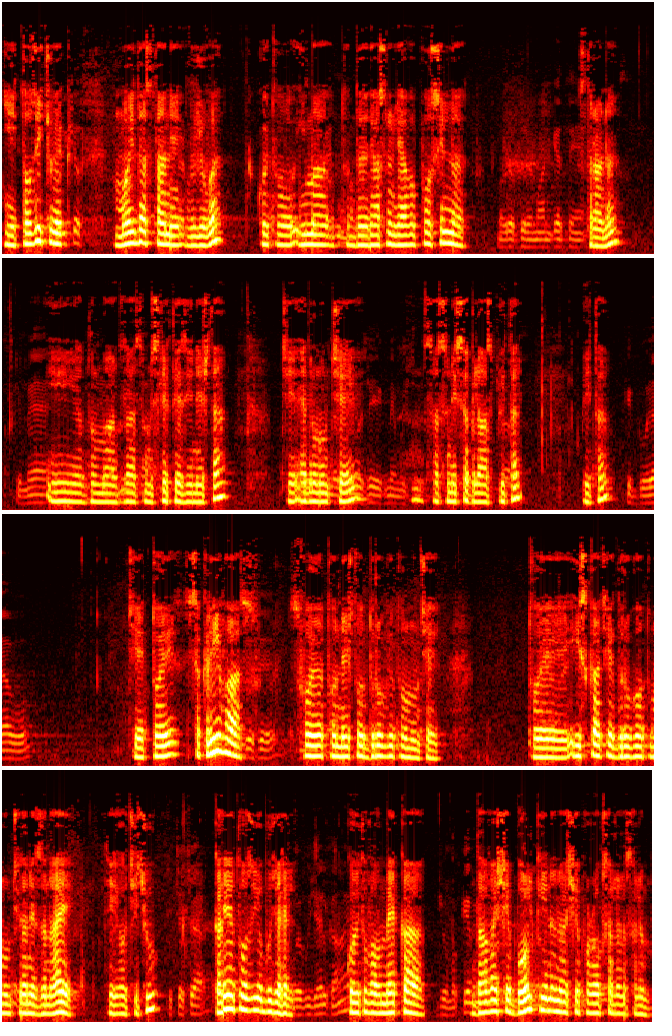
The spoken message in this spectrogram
И този човек може да стане воюва, който има да е дясно ляво по-силна страна. И Абдулмар аз мислех тези неща, че едно момче с нисък глас пита, пита, че той съкрива своето нещо от другото момче. Той иска, че другото момче да не знае, че очичу. Къде е този Абу Джахел, който в Мека даваше болки на нашия пророк салам.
